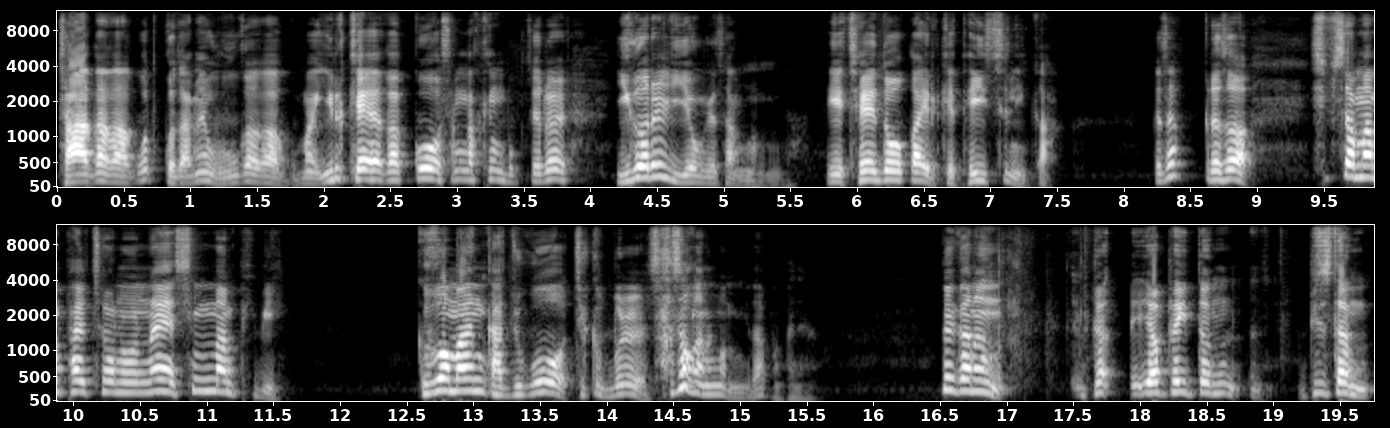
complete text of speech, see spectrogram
좌가 가고 그다음에 우가 가고 막 이렇게 해갖고 삼각형 복제를 이거를 이용해서 한 겁니다. 이게 제도가 이렇게 돼 있으니까. 그래서 그래서 14만 8천 원에 10만 PB 그것만 가지고 직급을 사서 가는 겁니다. 그냥. 그러니까는 그 옆에 있던 비슷한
